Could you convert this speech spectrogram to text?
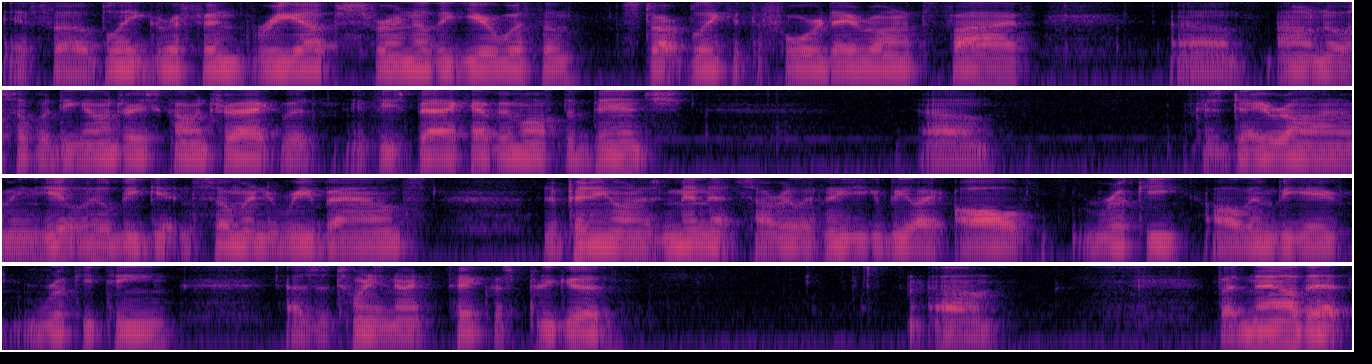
if uh, Blake Griffin re-ups for another year with them, start Blake at the four, Day'Ron at the five. Um, I don't know what's up with DeAndre's contract, but if he's back, have him off the bench. Because um, Day'Ron, I mean, he'll he'll be getting so many rebounds, depending on his minutes. I really think he could be like all rookie, all NBA rookie team as a 29th pick. That's pretty good. Um, but now that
